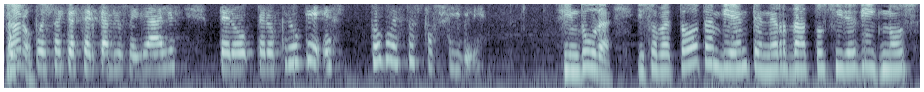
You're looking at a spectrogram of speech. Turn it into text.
Claro. Por supuesto hay que hacer cambios legales, pero, pero creo que es, todo esto es posible. Sin duda, y sobre todo también tener datos fidedignos,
